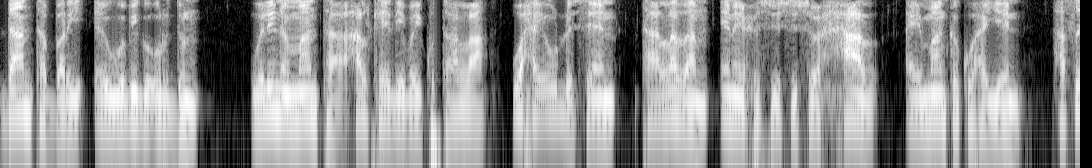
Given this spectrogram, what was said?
daanta bari ee webiga urdun. Welina maanta halkeedii bay ku taallaa. Waxay u dhiseen taalladan inay xusuusiso xaal ay maanka ku hayeen. Hase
